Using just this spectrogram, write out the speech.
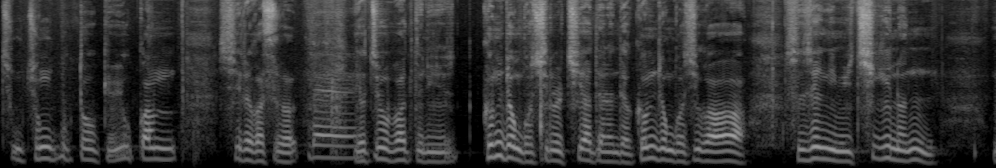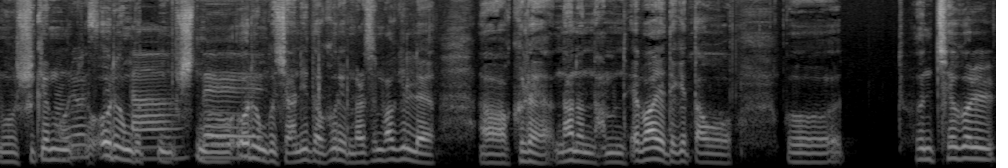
충- 충북도 교육감실에 가서 네. 여쭤봤더니 검정고시를 치야 되는데 검정고시가 선생님이 치기는 뭐 쉽게 어려운. 것, 시- 뭐 네. 어려운 것이 아니다. 그래 말씀하길래 아 그래 나는 한번 해봐야 되겠다고 그 헌책을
